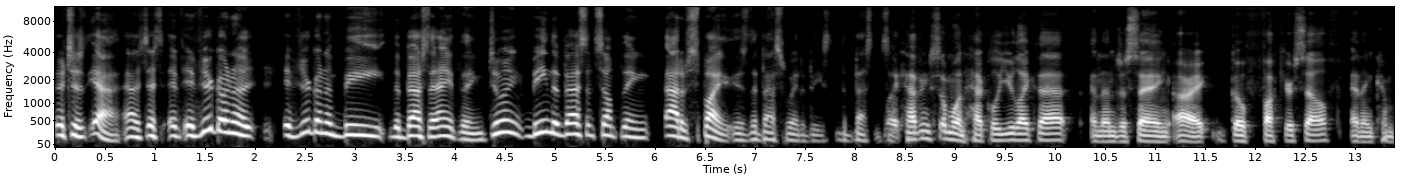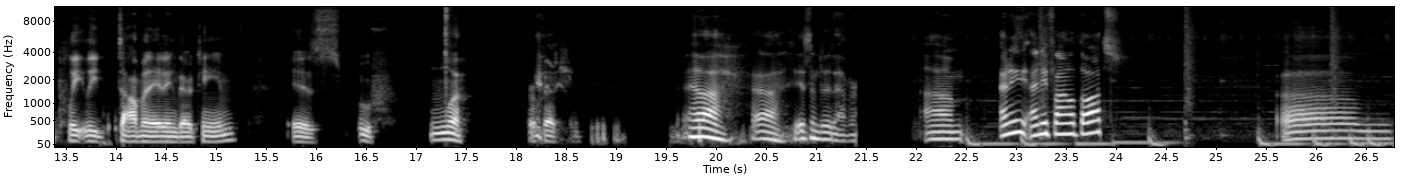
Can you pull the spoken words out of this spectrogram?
Which is yeah, it's just if, if you're gonna if you're gonna be the best at anything, doing being the best at something out of spite is the best way to be the best at something. like having someone heckle you like that and then just saying, all right, go fuck yourself, and then completely dominating their team is oof. Mwah, perfection. Ah, ah, isn't it ever? Um, any any final thoughts? um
